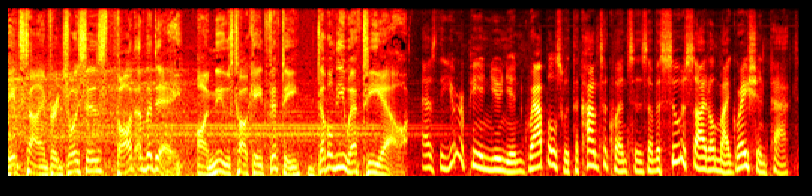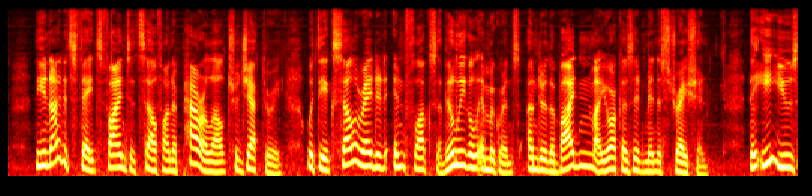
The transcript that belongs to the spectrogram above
It's time for Joyce's Thought of the Day on News Talk 850 WFTL. As the European Union grapples with the consequences of a suicidal migration pact, the United States finds itself on a parallel trajectory with the accelerated influx of illegal immigrants under the Biden Mayorkas administration. The EU's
